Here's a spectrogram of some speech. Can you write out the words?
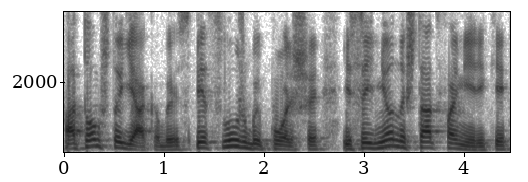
о том, что якобы спецслужбы Польши и Соединенных Штатов Америки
